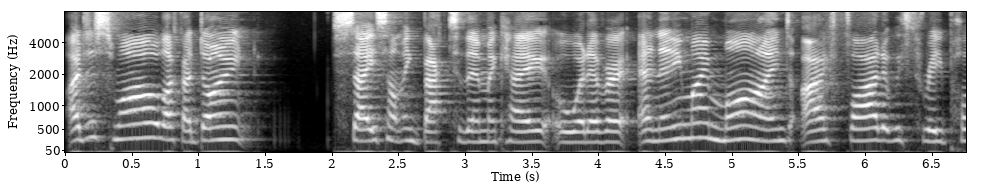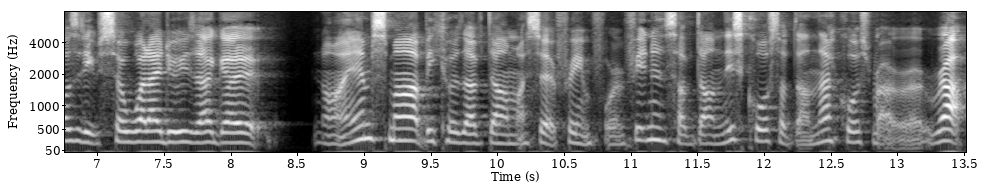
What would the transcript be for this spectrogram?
I just smile, like I don't say something back to them, okay, or whatever. And then in my mind, I fight it with three positives. So what I do is I go, no, I am smart because I've done my Cert 3 and 4 in Fitness, I've done this course, I've done that course, rah, rah, rah.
